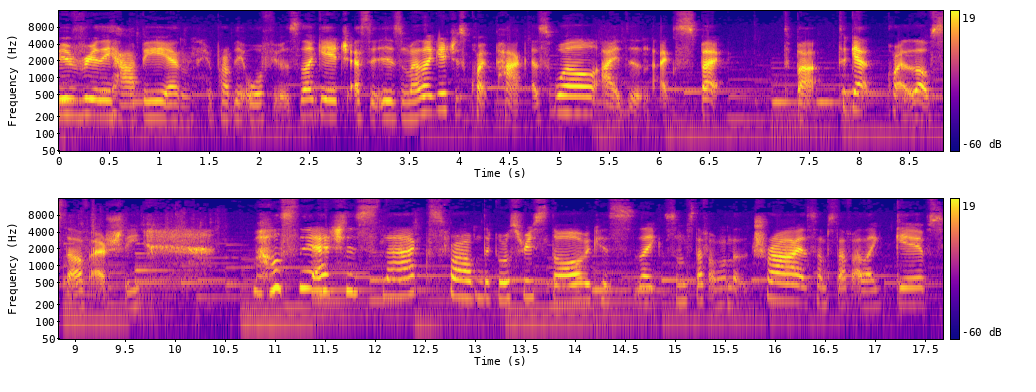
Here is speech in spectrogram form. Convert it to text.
be really happy and he'll probably overfill his luggage. As it is my luggage is quite packed as well. I didn't expect but to get quite a lot of stuff actually. Mostly actually snacks from the grocery store because like some stuff I wanted to try and some stuff I like gifts.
